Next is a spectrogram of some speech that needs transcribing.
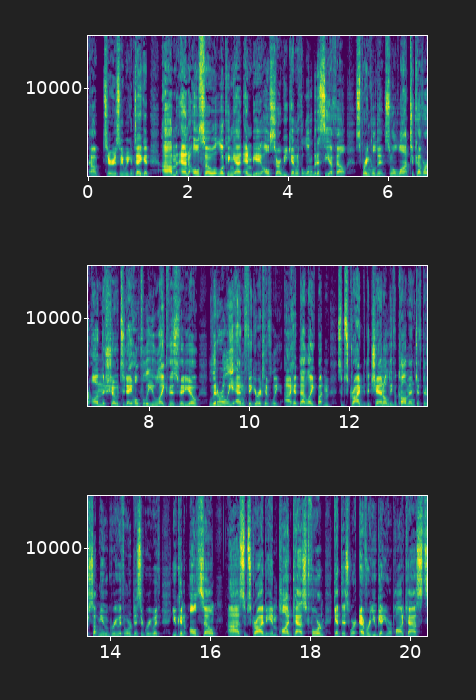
How seriously we can take it, um, and also looking at NBA All Star Weekend with a little bit of CFL sprinkled in. So, a lot to cover on the show today. Hopefully, you like this video, literally and figuratively. Uh, hit that like button, subscribe to the channel, leave a comment if there's something you agree with or disagree with. You can also uh, subscribe in podcast form. Get this wherever you get your podcasts.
